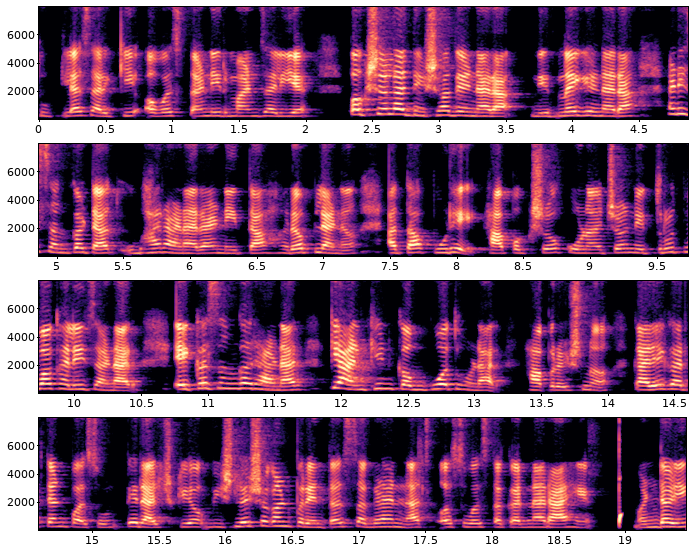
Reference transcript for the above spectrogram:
तुटल्यासारखी अवस्था निर्माण झाली आहे पक्षाला दिशा देणारा निर्णय घेणारा आणि संकटात उभा राहणारा नेता हरपल्यानं आता पुढे हा पक्ष कोणाच्या नेतृत्वाखाली जाणार? एकसंघ राहणार की आणखीन कमकुवत होणार? हा प्रश्न कार्यकर्त्यांपासून ते राजकीय विश्लेषकांपर्यंत सगळ्यांनाच अस्वस्थ करणारा आहे. मंडळी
